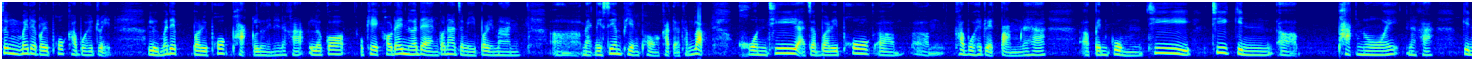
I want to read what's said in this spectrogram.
ซึ่งไม่ได้บริโภคคาร์โบไฮเดรตหรือไม่ได้บริโภคผักเลยเนี่ยนะคะ แล้วก็โอเคเขาได้เนื้อแดงก็น่าจะมีปริมาณแมกนีเซียมเพียงพอค่ะ แต่สำหรับคนที่อาจจะบริโภคคาร์โบไฮเดรตต่ำนะคะเป็นกลุ่มที่ที่กินผักน้อยนะคะ กิน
